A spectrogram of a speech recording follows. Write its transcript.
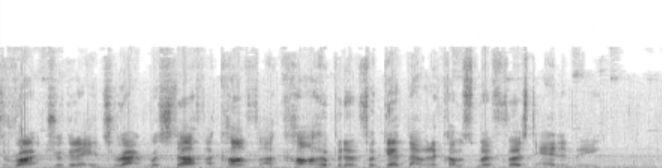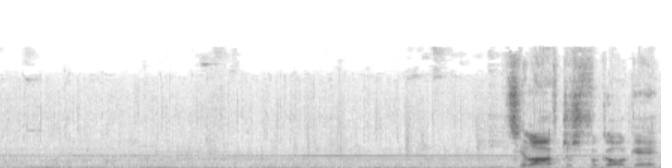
the right trigger to interact with stuff. I can't. I can't. I hope I don't forget that when it comes to my first enemy. Till I've just forgot again.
